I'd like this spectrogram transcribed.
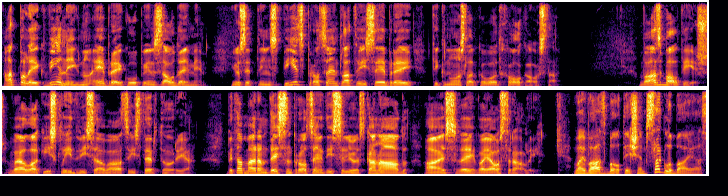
Atpaliek vienīgi no ebreju kopienas zaudējumiem, jo 75% Latvijas ebreju tika noslapkavoti holokaustā. Vācu baltieši vēlāk izklīda visā Vācijas teritorijā, bet apmēram 10% izceļojas Kanādu, ASV vai Austrāliju. Vai Vācu baltiešiem saglabājās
